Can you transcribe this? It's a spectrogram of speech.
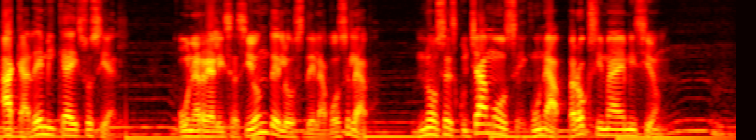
académica y social. Una realización de los de la Voz Lab. Nos escuchamos en una próxima emisión.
